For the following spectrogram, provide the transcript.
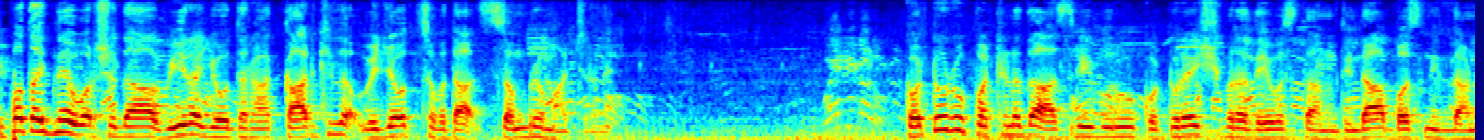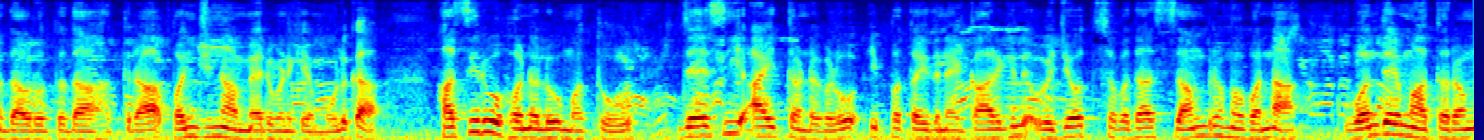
ಇಪ್ಪತ್ತೈದನೇ ವರ್ಷದ ವೀರ ಯೋಧರ ಕಾರ್ಗಿಲ್ ವಿಜಯೋತ್ಸವದ ಸಂಭ್ರಮಾಚರಣೆ. ಕೊಟ್ಟೂರು ಪಟ್ಟಣದ ಶ್ರೀಗುರು ಕೊಟ್ಟೂರೇಶ್ವರ ದೇವಸ್ಥಾನದಿಂದ ಬಸ್ ನಿಲ್ದಾಣದ ವೃತ್ತದ ಹತ್ತಿರ ಪಂಜಿನ ಮೆರವಣಿಗೆ ಮೂಲಕ ಹಸಿರು ಹೊನಲು ಮತ್ತು ಜೆಸಿಐ ತಂಡಗಳು ಇಪ್ಪತ್ತೈದನೇ ಕಾರ್ಗಿಲ್ ವಿಜಯೋತ್ಸವದ ಸಂಭ್ರಮವನ್ನ ಒಂದೇ ಮಾತರಂ,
